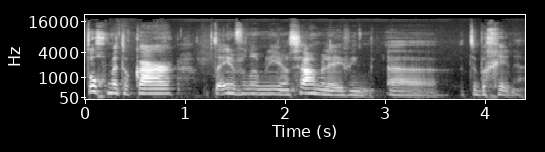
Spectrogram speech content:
toch met elkaar op de een of andere manier een samenleving te beginnen.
